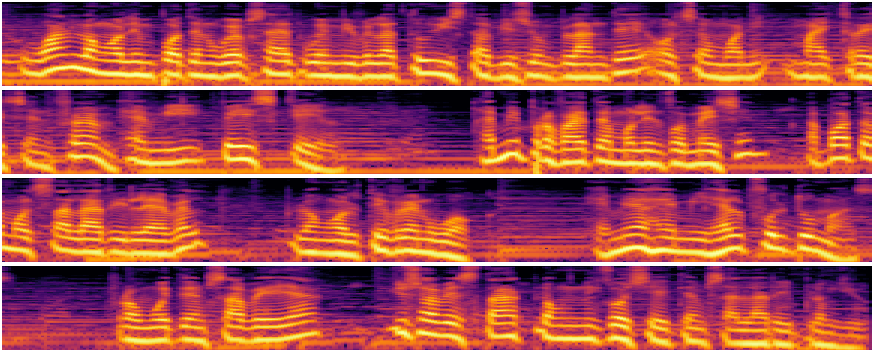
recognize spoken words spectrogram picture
One long all important website when mi vela tu establish un plante also one migration firm hemi pay scale. Hemi provide them all information about them all salary level long all different work. Hemi hemi helpful to mas. From what them ya, you sabe start long negotiate them salary plong you.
